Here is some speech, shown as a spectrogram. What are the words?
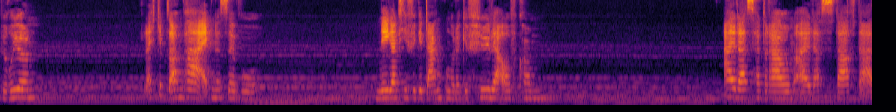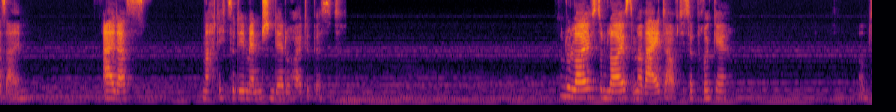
berühren. Vielleicht gibt es auch ein paar Ereignisse, wo negative Gedanken oder Gefühle aufkommen. All das hat Raum, all das darf da sein. All das macht dich zu dem Menschen, der du heute bist. Und du läufst und läufst immer weiter auf dieser Brücke. Und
